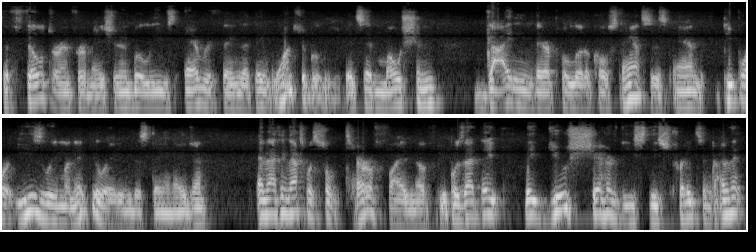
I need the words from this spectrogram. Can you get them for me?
to filter information and believes everything that they want to believe, it's emotion guiding their political stances, and people are easily manipulating this day and age. And and I think that's what's so terrifying of people is that they they do share these these traits. And I, mean,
